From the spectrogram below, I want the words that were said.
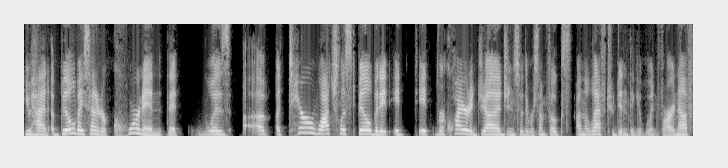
You had a bill by senator cornyn that was a, a, terror watch list bill, but it, it it required a judge, and so there were some folks on the left who didn't think it went far enough.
